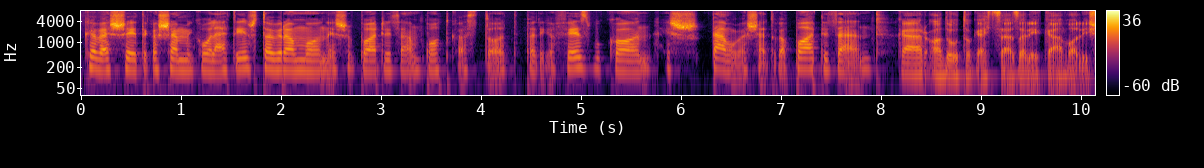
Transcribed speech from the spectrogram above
Kövessétek a Semmi Kólát Instagramon, és a Partizán podcastot pedig a Facebookon, és támogassátok a Partizánt. Kár adótok egy százalékával is.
